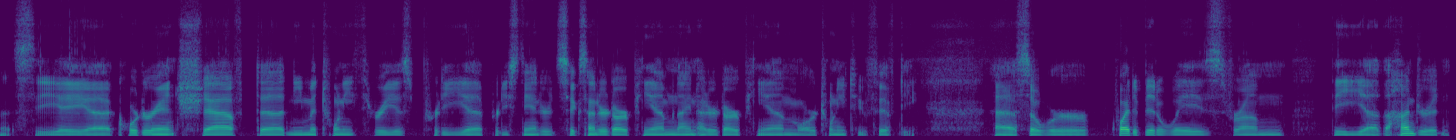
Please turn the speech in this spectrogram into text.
let's see, a uh, quarter inch shaft uh, NEMA 23 is pretty uh, pretty standard, 600 RPM, 900 RPM, or 2250. Uh, so we're quite a bit of ways from the uh, the 100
